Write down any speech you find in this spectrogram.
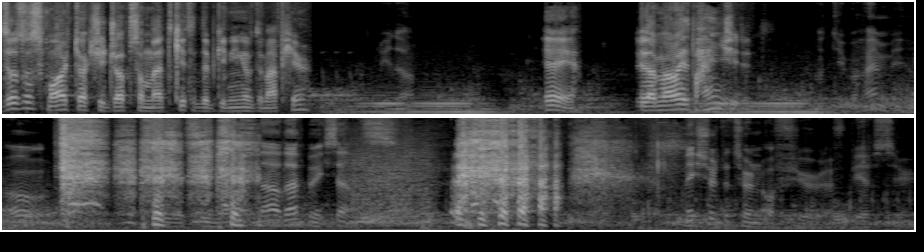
It's also smart to actually drop some medkit at the beginning of the map here. You done? Yeah, yeah. Dude, I'm right behind you, dude. What, you behind me? Oh. Yeah, see, now, now that makes sense. Make sure to turn off your FPS here.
